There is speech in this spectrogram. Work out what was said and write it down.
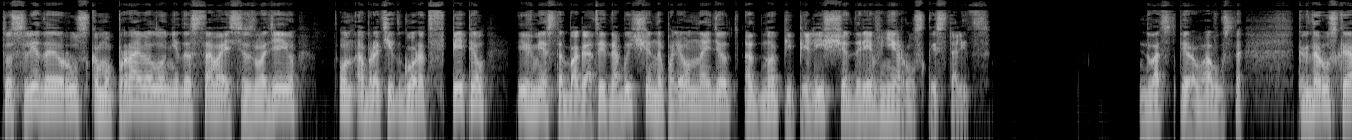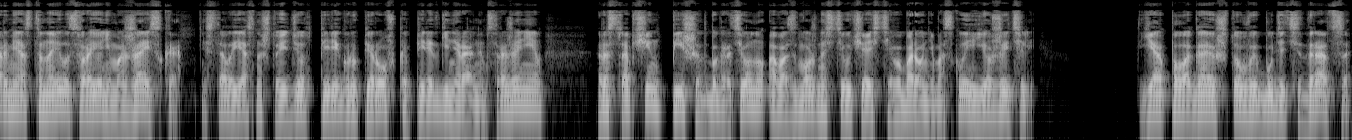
то, следуя русскому правилу, не доставайся злодею, он обратит город в пепел, и вместо богатой добычи Наполеон найдет одно пепелище древней русской столицы. 21 августа, когда русская армия остановилась в районе Можайска и стало ясно, что идет перегруппировка перед генеральным сражением, Ростопчин пишет Багратиону о возможности участия в обороне Москвы ее жителей. «Я полагаю, что вы будете драться,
